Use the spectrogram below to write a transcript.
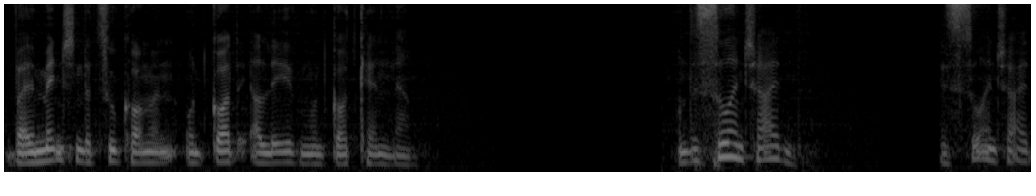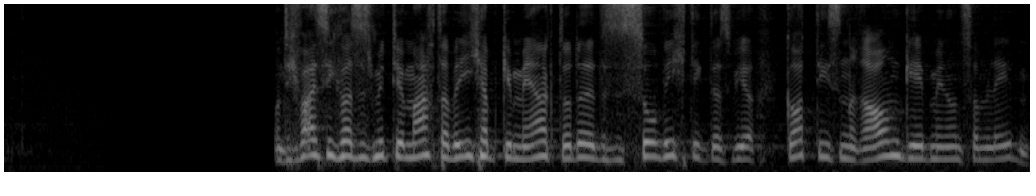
weil Menschen dazukommen und Gott erleben und Gott kennenlernen. Und das ist so entscheidend. Das ist so entscheidend. Und ich weiß nicht, was es mit dir macht, aber ich habe gemerkt, oder, das ist so wichtig, dass wir Gott diesen Raum geben in unserem Leben.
